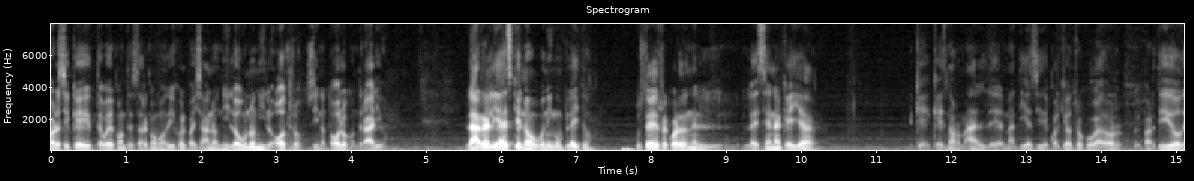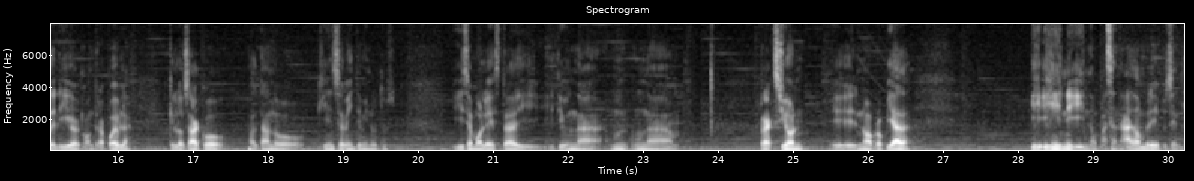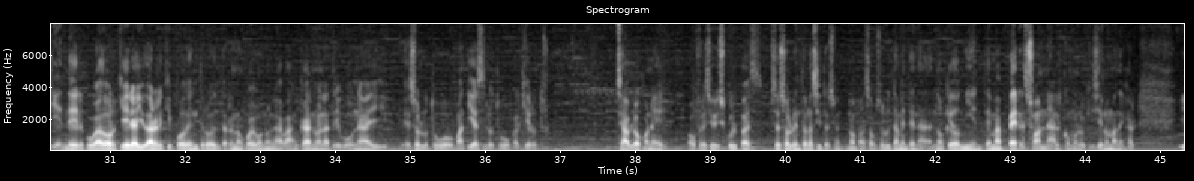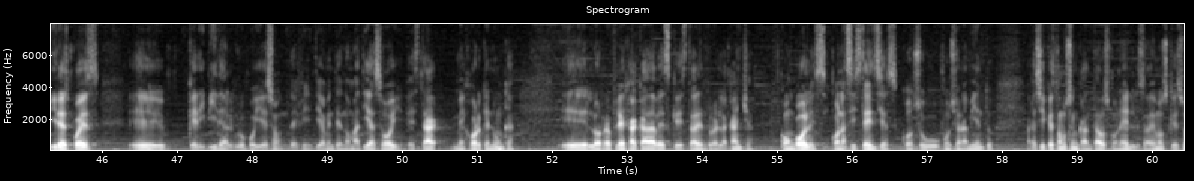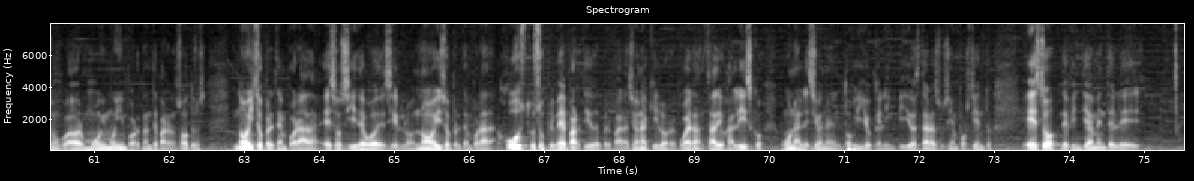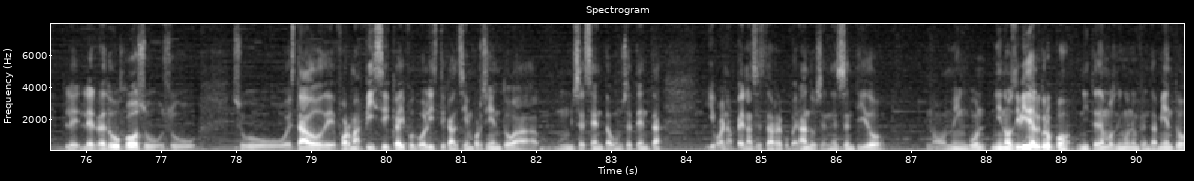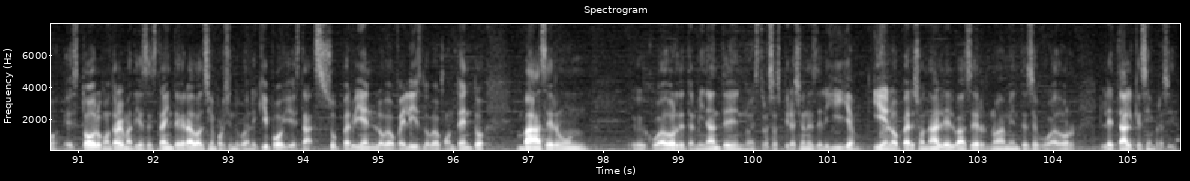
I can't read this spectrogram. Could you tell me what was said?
ahora sí que te voy a contestar como dijo el paisano, ni lo uno ni lo otro, sino todo lo contrario. La realidad es que no hubo ningún pleito. Ustedes recuerdan la escena que, que es normal de Matías y de cualquier otro jugador, partido de liga contra Puebla, que lo saco faltando 15, 20 minutos y se molesta y, tiene una, un- una reacción eh, no apropiada. Y, y- y no pasa nada, hombre, pues entiende, el jugador quiere ayudar al equipo dentro del terreno de juego, no en la banca, no en la tribuna, y eso lo tuvo Matías y lo tuvo cualquier otro. Se habló con él, ofreció disculpas, se solventó la situación, no pasó absolutamente nada, no quedó ni en tema personal como lo quisieron manejar. Y después, eh, que divida al grupo y eso, definitivamente no. Matías hoy está mejor que nunca, eh, lo refleja cada vez que está dentro de la cancha, con goles, con asistencias, con su funcionamiento. Así que estamos encantados con él. Sabemos que es un jugador muy, muy importante para nosotros. No hizo pretemporada, eso sí debo decirlo. No hizo pretemporada. Justo su primer partido de preparación, aquí lo recuerdan, Estadio Jalisco, una lesión en el tobillo que le impidió estar a su 100%. Eso definitivamente le, le, redujo su, su, su estado de forma física y futbolística al 100% a un 60 o un 70 y bueno, apenas está recuperándose. En ese sentido, no ningún, ni nos divide el grupo, ni tenemos ningún enfrentamiento. Es todo lo contrario, Matías está integrado al 100% con el equipo y está súper bien, lo veo feliz, lo veo contento. Va a ser un eh, jugador determinante en nuestras aspiraciones de liguilla y en lo personal él va a ser nuevamente ese jugador letal que siempre ha sido.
